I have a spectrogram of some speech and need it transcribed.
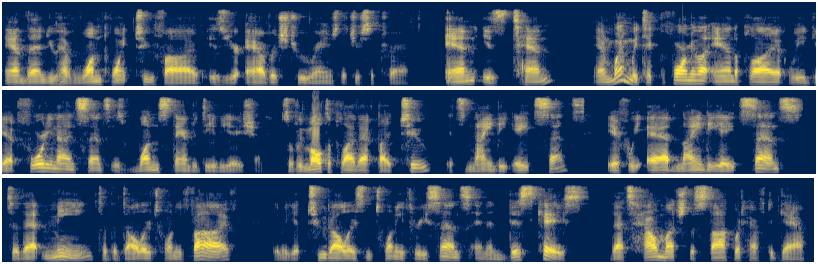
and then you have 1.25 is your average true range that you subtract. N is 10, and when we take the formula and apply it, we get 49 cents is one standard deviation. So if we multiply that by 2, it's 98 cents. If we add 98 cents to that mean, to the $1.25, then we get $2.23. And in this case, that's how much the stock would have to gap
